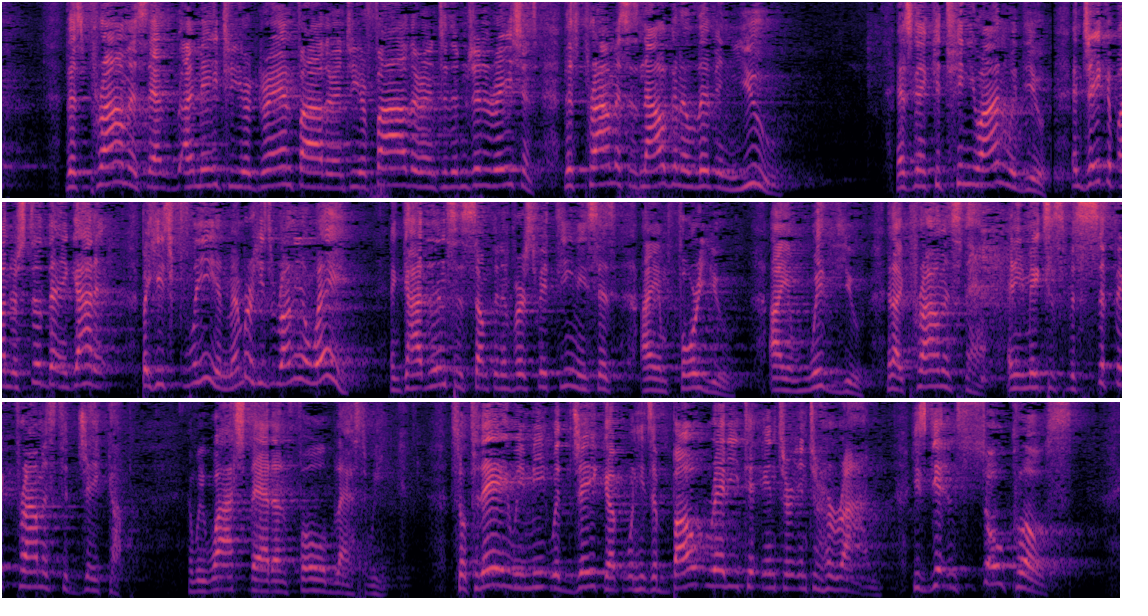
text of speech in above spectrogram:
this promise that I made to your grandfather and to your father and to the generations, this promise is now going to live in you. And it's going to continue on with you. And Jacob understood that and got it, but he's fleeing. Remember, he's running away. And God then says something in verse 15. He says, I am for you. I am with you. And I promise that. And he makes a specific promise to Jacob. And we watched that unfold last week. So today we meet with Jacob when he's about ready to enter into Haran. He's getting so close.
